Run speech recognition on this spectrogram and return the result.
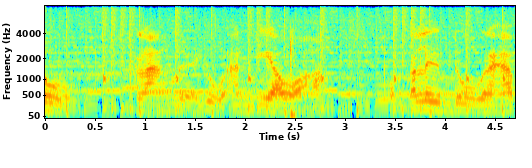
อยู่ พลังเหลืออยู่อันเดียวเหรอ ผมก็ลืมดูนะครับ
